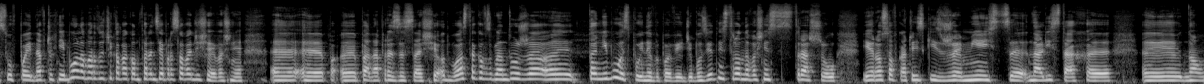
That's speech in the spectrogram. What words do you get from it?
słów pojednawczych nie było, ale bardzo ciekawa konferencja prasowa dzisiaj właśnie pana prezesa się odbyła z tego względu, że to nie były spójne wypowiedzi, bo z jednej strony właśnie straszył Jarosław Kaczyński, że miejsc na listach no,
